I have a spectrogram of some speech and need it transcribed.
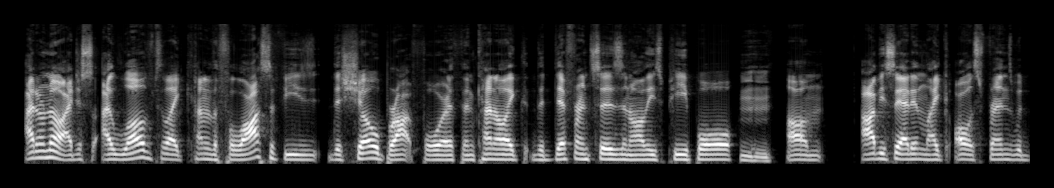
I don't know. I just I loved like kind of the philosophies the show brought forth and kind of like the differences in all these people. hmm Um obviously I didn't like all his friends would,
